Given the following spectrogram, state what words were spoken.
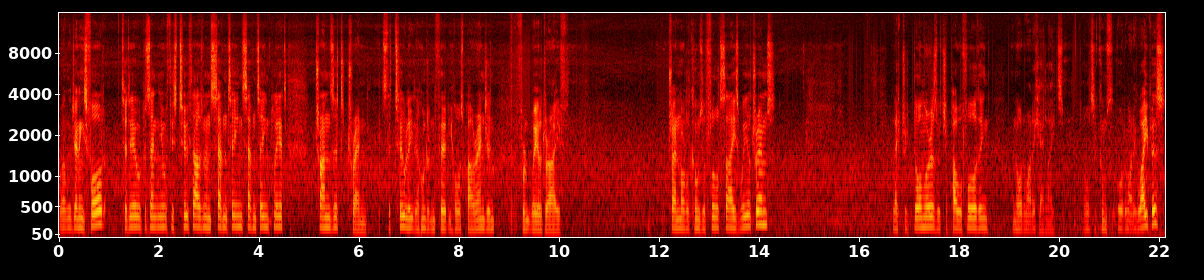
Welcome to Jennings Ford. Today we're presenting you with this 2017 17 plate Transit Trend. It's the 2 litre 130 horsepower engine, front wheel drive. Trend model comes with full size wheel trims, electric door mirrors which are power folding and automatic headlights. Also comes with automatic wipers,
